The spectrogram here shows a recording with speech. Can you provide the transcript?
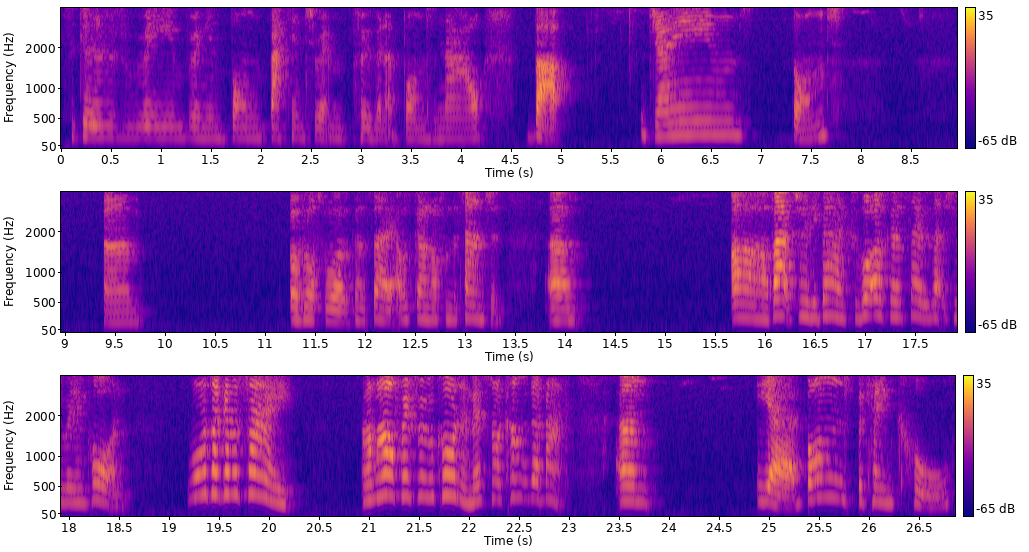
it's a good re bringing Bond back into it and proving that Bond's now. But James Bond. Um, I've lost what I was going to say. I was going off on the tangent. Um, ah, that's really bad because what I was going to say was actually really important. What was I going to say? And I'm halfway through recording this, so I can't go back. Um, yeah, Bond became cool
